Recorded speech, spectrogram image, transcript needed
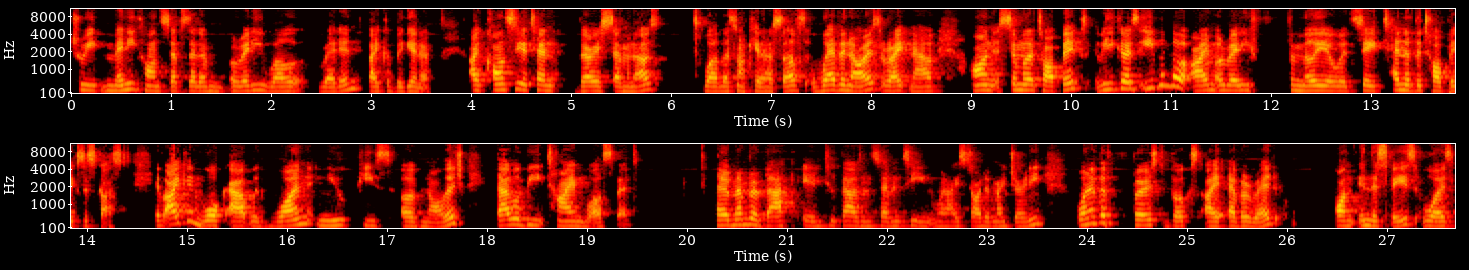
treat many concepts that I'm already well read in like a beginner. I constantly attend various seminars. Well, let's not kid ourselves, webinars right now on similar topics because even though I'm already familiar with, say, 10 of the topics discussed, if I can walk out with one new piece of knowledge, that will be time well spent. I remember back in 2017 when I started my journey, one of the first books I ever read on in the space was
